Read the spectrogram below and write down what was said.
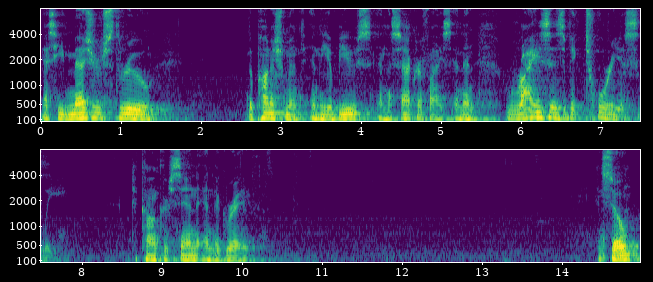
as he measures through the punishment and the abuse and the sacrifice, and then rises victoriously to conquer sin and the grave. And so,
